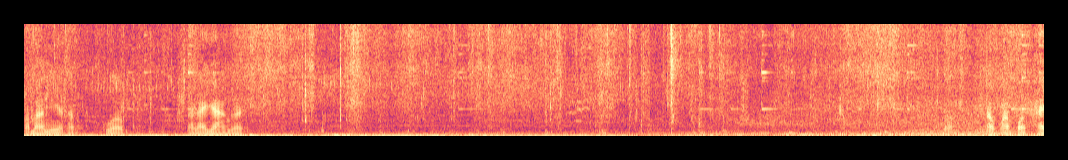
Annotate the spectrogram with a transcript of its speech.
ประมาณนี้ครับ กลัวหลายๆอย่างด้วย ก็ เอาความปลอดภัย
